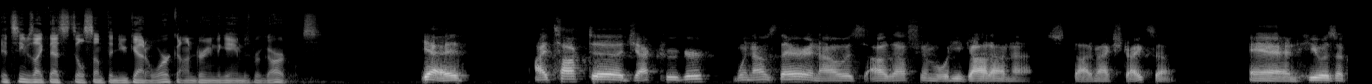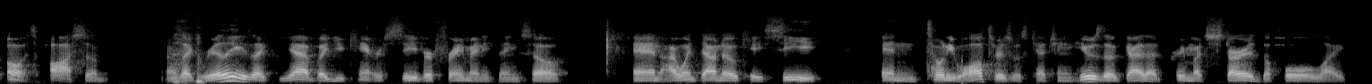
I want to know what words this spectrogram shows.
it seems like that's still something you got to work on during the games, regardless. Yeah, it, I talked to Jack Kruger when I was there, and I was I was asking him, "What do you got on a automatic strike zone?" And he was like, "Oh, it's awesome." I was like, "Really?" He's like, "Yeah, but you can't receive or frame anything." So, and I went down to OKC, and Tony Wolters was catching. He was the guy that pretty much started the whole like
